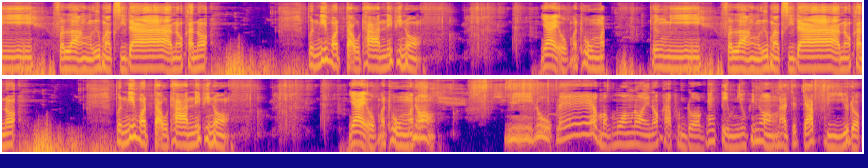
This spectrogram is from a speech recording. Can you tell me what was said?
มีฝรั่งหรือหมากสีดาเนาะค่ะเนาะเพิ่นมีหอดเต่าทานนี่พี่น้องย้ายออกมาทุงมาเทิงมีฝรั่งหรือหมักสีดาเนาะค่ะเนาะเพิ่นมีหอดเต่าทานนี่พี่น้องย้ายออกมาทุงมาน้อง มีลูกแล้วหมักม่วงหน่อยเนาะค่ะผุนดอกยังเต็มอยู่พี่น้องน่าจะจับดีอยู่ดอก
